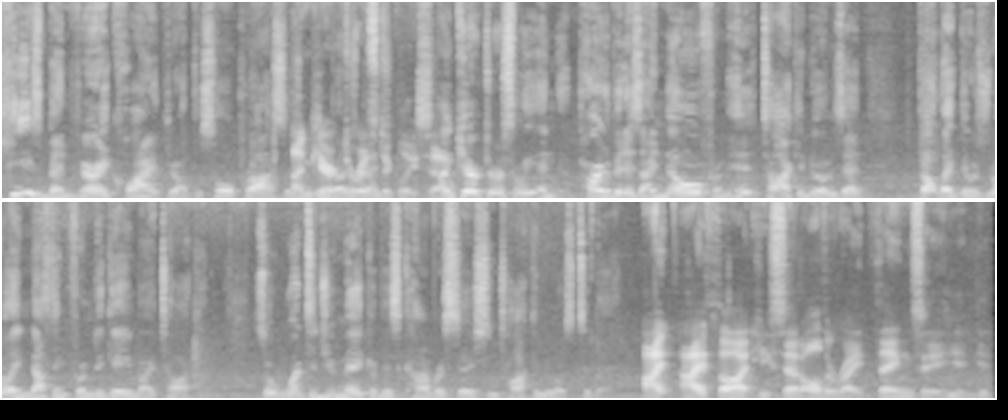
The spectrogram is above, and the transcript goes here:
he's been very quiet throughout this whole process. Uncharacteristically so. Uncharacteristically, and part of it is I know from his talking to him is that felt like there was really nothing for him to gain by talking. So, what did you make of his conversation talking to us today? I, I thought he said all the right things. It, it,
